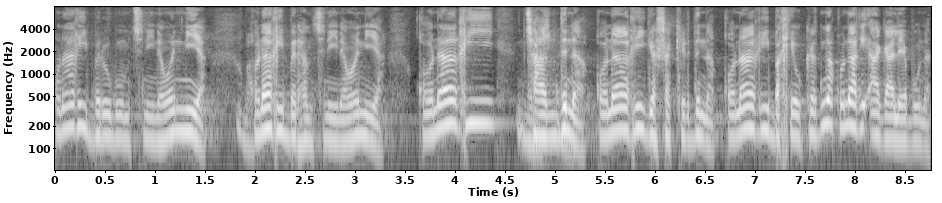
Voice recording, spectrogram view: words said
قۆناغی بەروبوومچنینەوە نییە، قۆناغی بەرهەمچنینەوە نییە، قۆناغی چاندنە، قۆناغی گەشەکردنە، قۆناغی بەخێوکردنە، قۆناغی ئاگالێبوونە.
